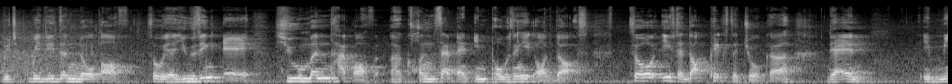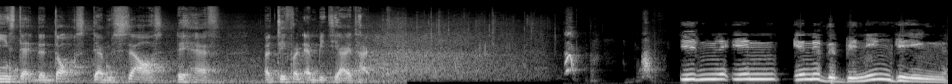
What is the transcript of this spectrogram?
which we didn't know of. So we are using a human type of uh, concept and imposing it on dogs. So if the dog picks the joker, then it means that the dogs themselves, they have a different MBTI type. In in in the beginning, in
